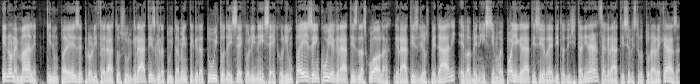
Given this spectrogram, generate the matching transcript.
E non è male, in un paese proliferato sul gratis, gratuitamente gratuito dei secoli nei secoli, un paese in cui è gratis la scuola, gratis gli ospedali e va benissimo, e poi è gratis il reddito di cittadinanza, gratis ristrutturare casa.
